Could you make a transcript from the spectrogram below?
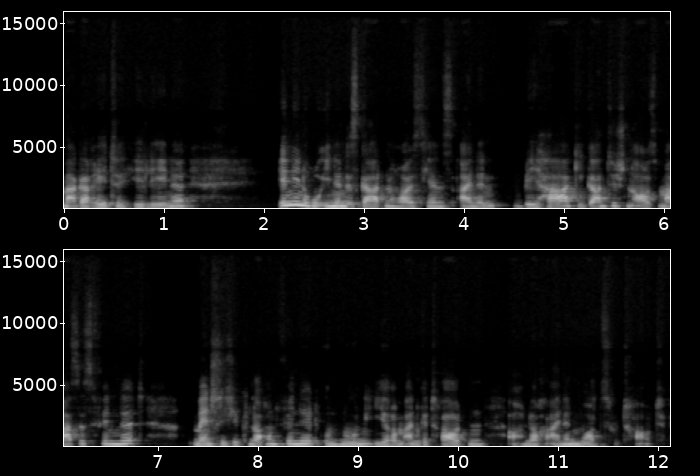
Margarete Helene in den Ruinen des Gartenhäuschens einen BH gigantischen Ausmaßes findet, menschliche Knochen findet und nun ihrem Angetrauten auch noch einen Mord zutraut.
